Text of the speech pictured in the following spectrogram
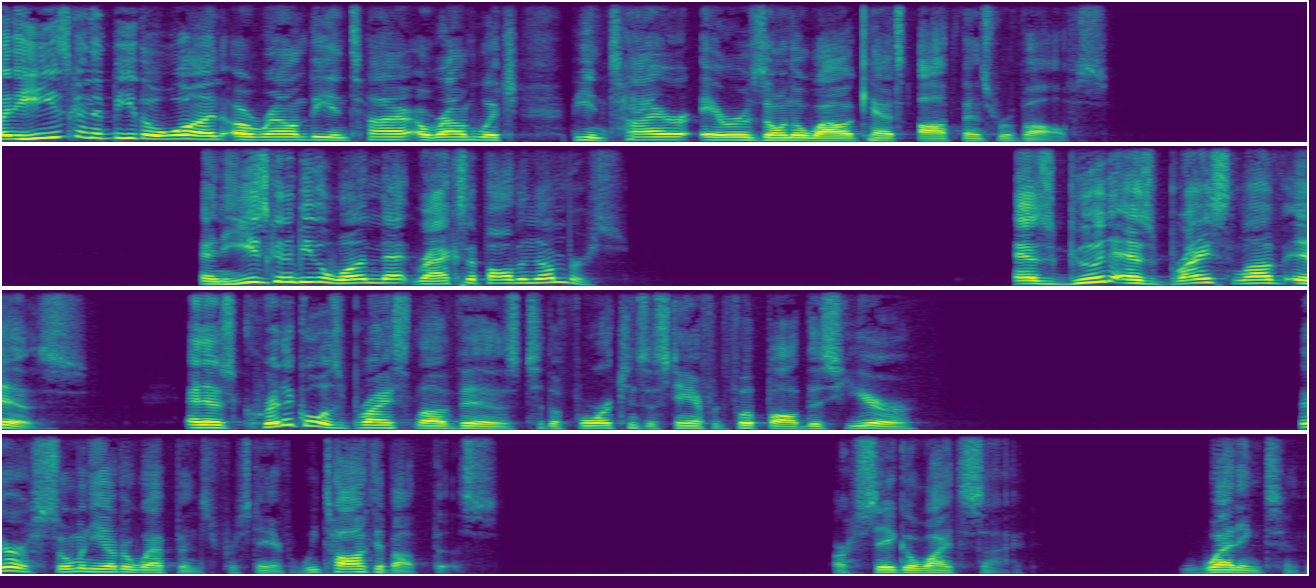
but he's going to be the one around the entire around which the entire Arizona Wildcats offense revolves. And he's going to be the one that racks up all the numbers. As good as Bryce Love is, and as critical as Bryce Love is to the fortunes of Stanford football this year, there are so many other weapons for Stanford. We talked about this. Arcega Whiteside, Wedington,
